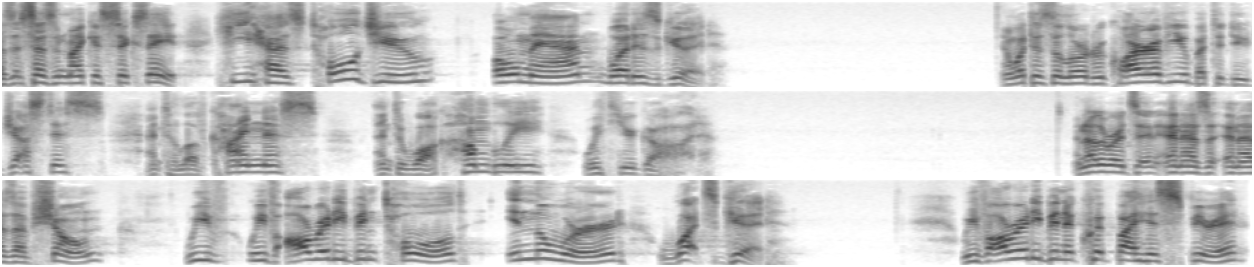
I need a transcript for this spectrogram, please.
As it says in Micah 6 8, He has told you, O man, what is good. And what does the Lord require of you but to do justice and to love kindness and to walk humbly with your God? In other words, and, and, as, and as I've shown, we've, we've already been told in the Word what's good. We've already been equipped by His Spirit,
